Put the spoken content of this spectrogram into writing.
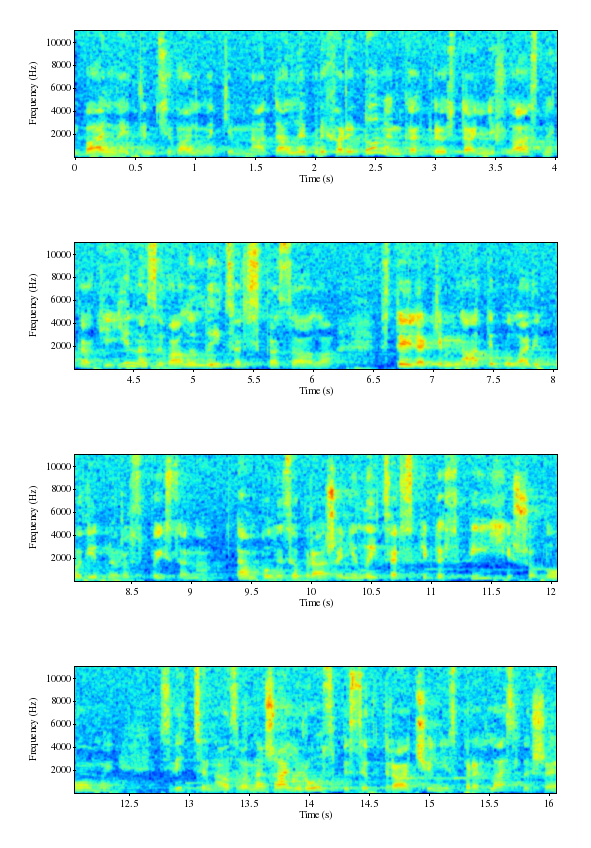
Бальна і танцювальна кімната. Але при Харитоненках, при останніх власниках, її називали лицарська зала. Стеля кімнати була відповідно розписана. Там були зображені лицарські доспіхи, шоломи. Звідси назва. На жаль, розписи втрачені, збереглась лише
